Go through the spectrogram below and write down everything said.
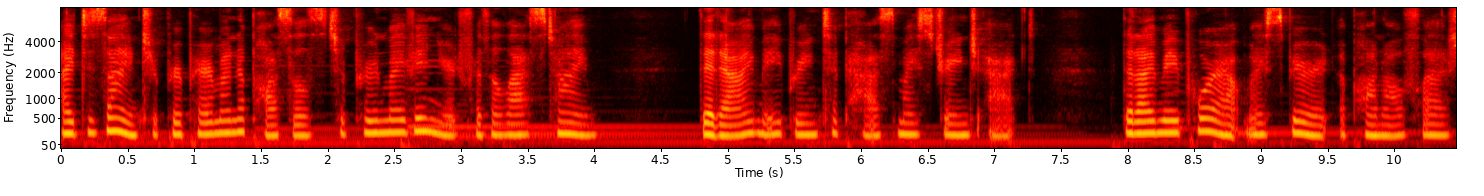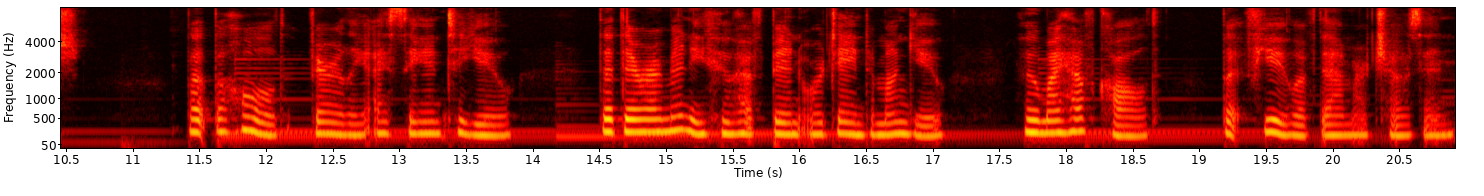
I designed to prepare mine apostles to prune my vineyard for the last time, that I may bring to pass my strange act, that I may pour out my spirit upon all flesh. But behold, verily I say unto you, that there are many who have been ordained among you, whom I have called, but few of them are chosen.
